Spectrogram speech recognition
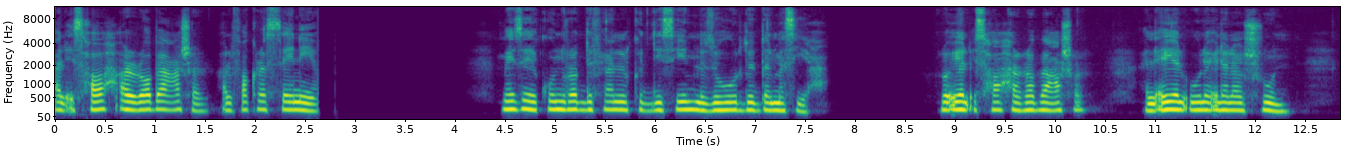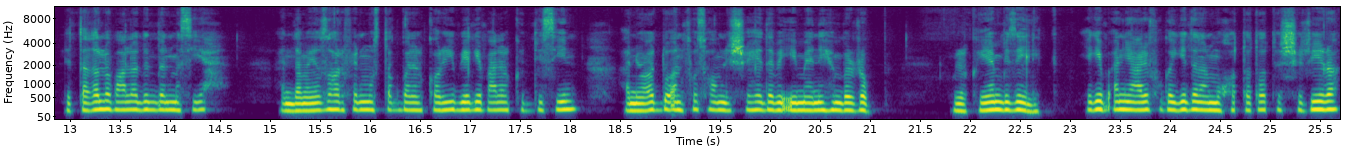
الإصحاح الرابع عشر الفقرة الثانية. ماذا يكون رد فعل القديسين لظهور ضد المسيح؟ رؤيا الإصحاح الرابع عشر الآية الأولى إلى العشرون. للتغلب على ضد المسيح عندما يظهر في المستقبل القريب يجب على القديسين أن يعدوا أنفسهم للشهادة بإيمانهم بالرب. وللقيام بذلك يجب أن يعرفوا جيدا المخططات الشريرة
